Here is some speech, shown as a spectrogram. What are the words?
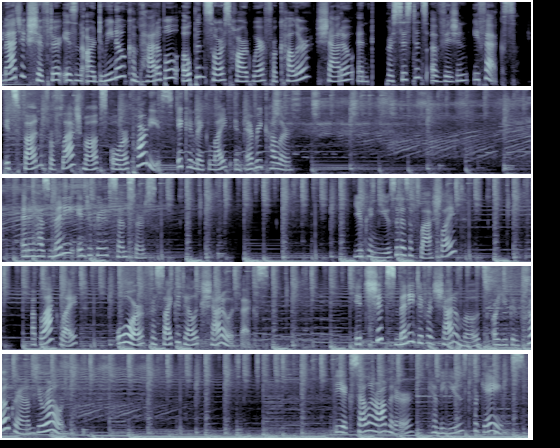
MagicShifter is an Arduino compatible open source hardware for color, shadow, and persistence of vision effects. It's fun for flash mobs or parties. It can make light in every color. And it has many integrated sensors. You can use it as a flashlight, a blacklight, or for psychedelic shadow effects. It ships many different shadow modes, or you can program your own. The accelerometer can be used for games,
